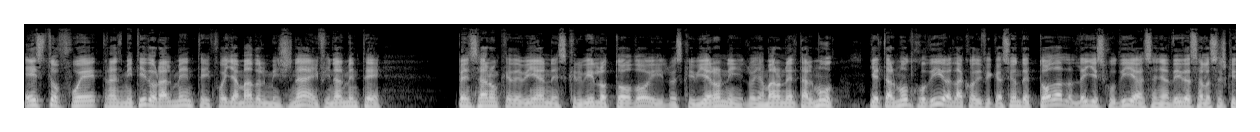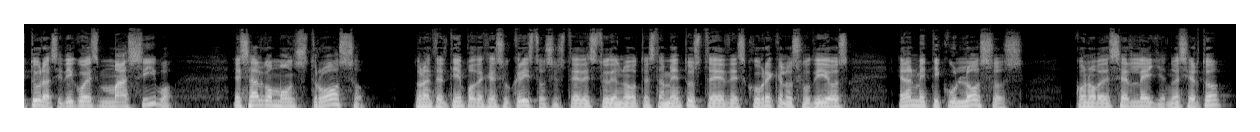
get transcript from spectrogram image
esto fue transmitido oralmente y fue llamado el Mishnah y finalmente pensaron que debían escribirlo todo y lo escribieron y lo llamaron el Talmud. Y el Talmud judío es la codificación de todas las leyes judías añadidas a las escrituras. Y digo, es masivo, es algo monstruoso. Durante el tiempo de Jesucristo, si usted estudia el Nuevo Testamento, usted descubre que los judíos eran meticulosos con obedecer leyes, ¿no es cierto?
